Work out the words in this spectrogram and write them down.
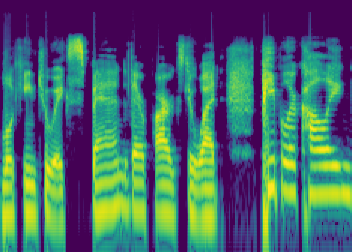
looking to expand their parks to what people are calling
